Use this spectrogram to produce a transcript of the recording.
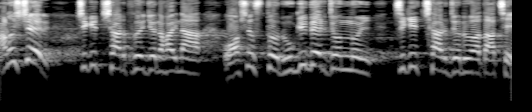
মানুষের চিকিৎসার প্রয়োজন হয় না, অসুস্থ রুগীদের জন্যই চিকিৎসার জরুরত আছে।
